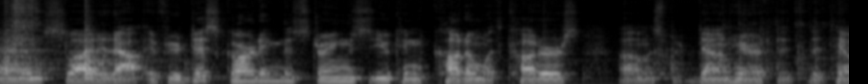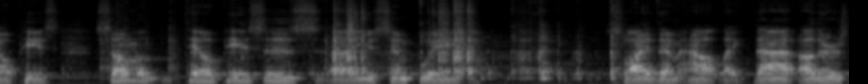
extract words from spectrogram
And slide it out. If you're discarding the strings, you can cut them with cutters. Um, down here at the, the tailpiece. Some tailpieces, uh, you simply slide them out like that. Others,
